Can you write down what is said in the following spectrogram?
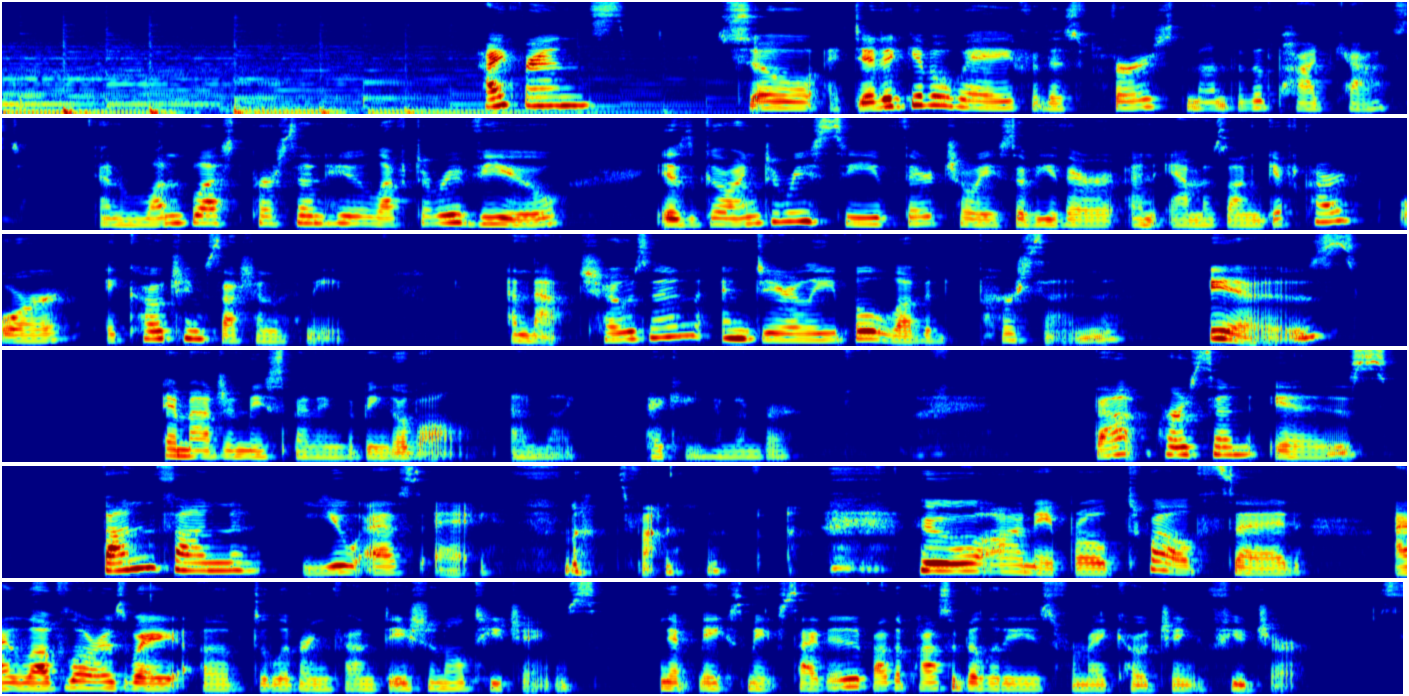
Hi, friends. So I did a giveaway for this first month of the podcast, and one blessed person who left a review is going to receive their choice of either an Amazon gift card or a coaching session with me. And that chosen and dearly beloved person is imagine me spinning the bingo ball and like picking a number. That person is Fun Fun USA. That's fun. Who on April 12th said, I love Laura's way of delivering foundational teachings. It makes me excited about the possibilities for my coaching future.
